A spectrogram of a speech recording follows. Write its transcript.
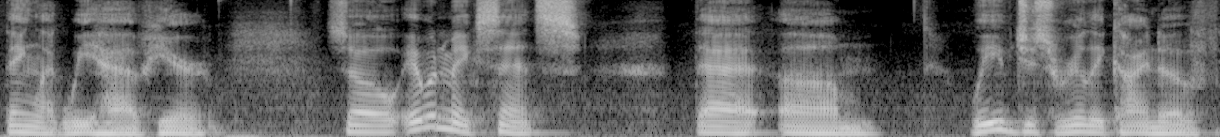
thing like we have here so it would make sense that um we've just really kind of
